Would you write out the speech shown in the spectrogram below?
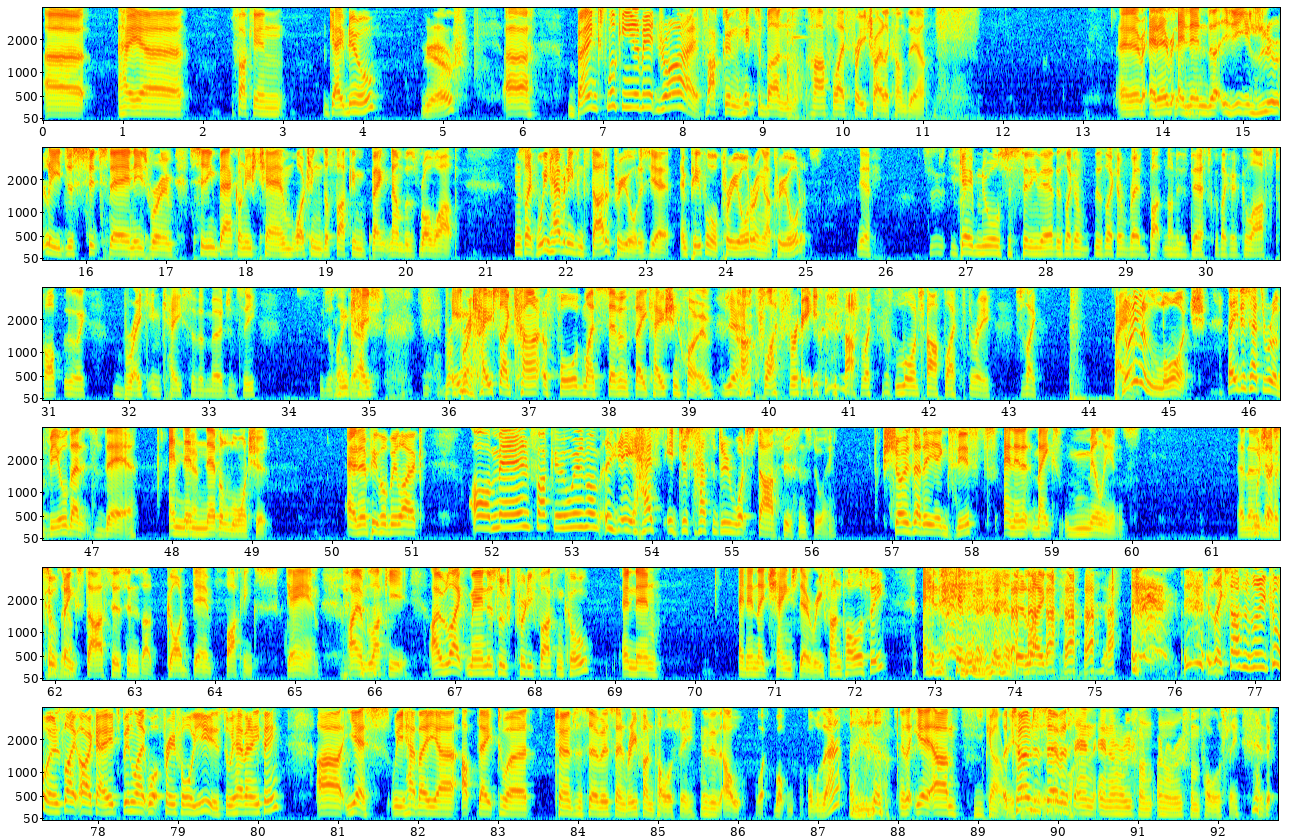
uh, hey, uh, fucking Gabe Newell, yes, uh, bank's looking a bit dry. Fucking hits a button, Half Life Free trailer comes out. And every, and, every, and then the, he literally just sits there in his room, sitting back on his chair and watching the fucking bank numbers roll up. And it's like we haven't even started pre-orders yet, and people are pre-ordering our pre-orders. Yeah. So Gabe Newell's just sitting there. There's like a there's like a red button on his desk with like a glass top. There's like break in case of emergency. Just like in uh, case, in break- case I can't afford my seventh vacation home, Yeah. Half Life Free. Half-Life, launch Half Life Three. Just like bang. Not even launch. They just have to reveal that it's there, and then Yeah. never launch it. And then people be like, "Oh man, fucking where's my?" It has. It just has to do what Star Citizen's doing. Shows that it exists, and then it makes millions. And then Which I still think out. Star Citizen is a goddamn fucking scam. I am lucky. I'm like, man, this looks pretty fucking cool. And then, and then they changed their refund policy. And then, like, it's like Star Citizen's looking cool. And it's like, okay, it's been like what three, four years. Do we have anything? Uh, yes, we have a uh, update to our terms and service and refund policy. This is oh, what, what, what was that? it's like, yeah, um, You can't terms of service anymore. and, and a refund and a refund policy. Is it,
